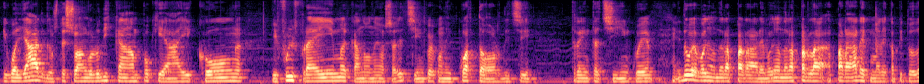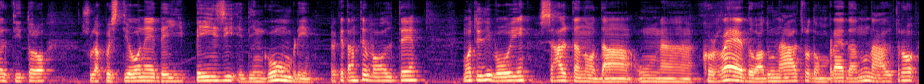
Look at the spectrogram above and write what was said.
eguagliare lo stesso angolo di campo che hai con il full frame Canon EOS R5 con il 14 35 e dove voglio andare a parare? Voglio andare a, parla- a parare, come l'hai capito dal titolo, sulla questione dei pesi ed ingombri, perché tante volte molti di voi saltano da un corredo ad un altro, da un bread ad un altro,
